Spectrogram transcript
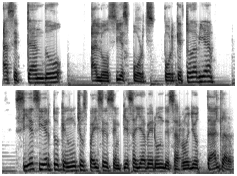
aceptando a los eSports? Porque todavía Sí es cierto que en muchos países se empieza ya a ver un desarrollo tal, claro.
